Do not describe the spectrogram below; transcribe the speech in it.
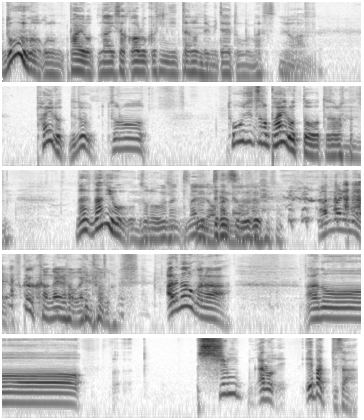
どういうことこのパイロット、渚薫君に頼んでみたいと思います？パイロットってどう、その、当日のパイロットってその、な何をその、運転する？あんまりね深く考えない方がいいと思う。あれなのかな？あのー、瞬、あの、エヴァってさ、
